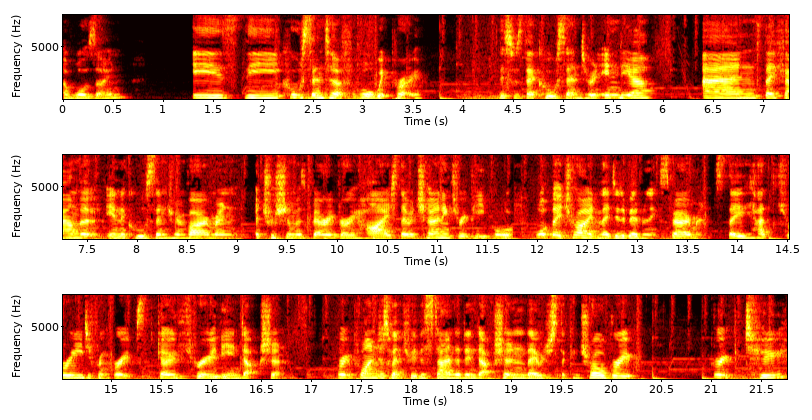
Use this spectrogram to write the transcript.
a war zone, is the call center for Wipro. This was their call center in India, and they found that in the call center environment, attrition was very, very high. So they were churning through people. What they tried, and they did a bit of an experiment, they had three different groups go through the induction. Group one just went through the standard induction, they were just the control group. Group two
